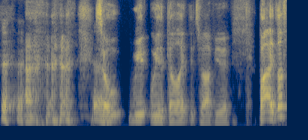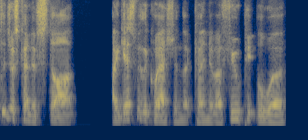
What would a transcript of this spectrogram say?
so we, we're delighted to have you. But I'd love to just kind of start, I guess, with a question that kind of a few people were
